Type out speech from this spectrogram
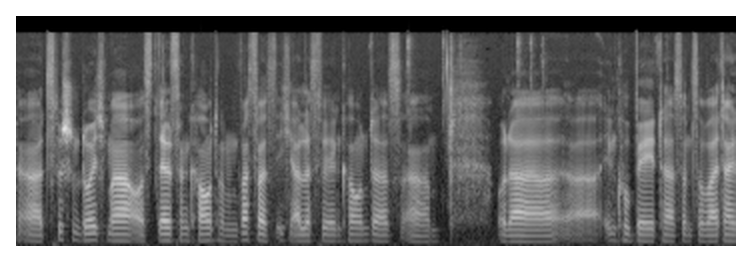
äh, zwischendurch mal aus Delph-Encountern und was weiß ich alles für Encounters ähm, oder äh, Incubators und so weiter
